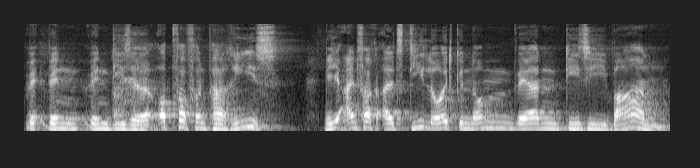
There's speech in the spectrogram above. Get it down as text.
wenn, wenn diese Opfer von Paris nicht einfach als die Leute genommen werden, die sie waren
